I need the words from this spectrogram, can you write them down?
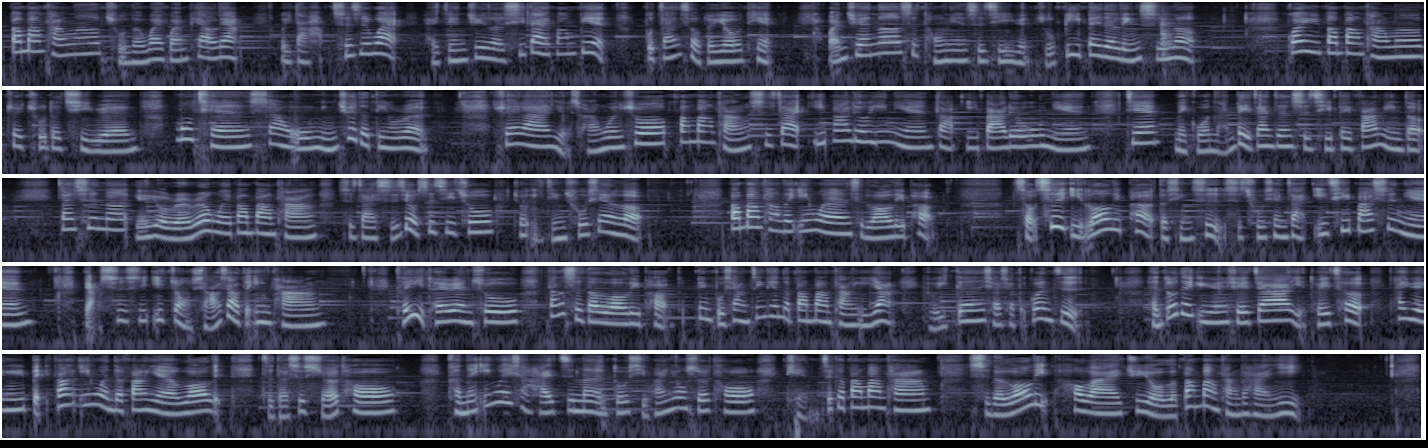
棒棒糖呢，除了外观漂亮、味道好吃之外，还兼具了携带方便、不沾手的优点，完全呢是童年时期远足必备的零食呢。关于棒棒糖呢，最初的起源目前尚无明确的定论。虽然有传闻说棒棒糖是在1861年到1865年间美国南北战争时期被发明的，但是呢，也有人认为棒棒糖是在19世纪初就已经出现了。棒棒糖的英文是 lollipop。首次以 lollipop 的形式是出现在1784年，表示是一种小小的硬糖。可以推论出，当时的 lollipop 并不像今天的棒棒糖一样有一根小小的棍子。很多的语言学家也推测，它源于北方英文的方言 lolly，指的是舌头。可能因为小孩子们都喜欢用舌头舔这个棒棒糖，使得 lolly 后来具有了棒棒糖的含义。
